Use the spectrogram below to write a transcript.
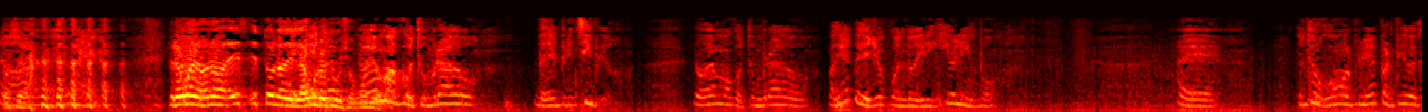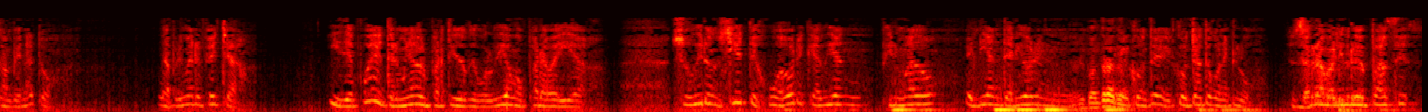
O sea, pero bueno, no, es, es todo lo del Es laburo tuyo, Nos Julio. hemos acostumbrado desde el principio. Nos hemos acostumbrado. Imagínate que yo cuando dirigí Olimpo, eh, nosotros jugamos el primer partido del campeonato, la primera fecha. Y después de terminado el partido que volvíamos para Bahía, subieron siete jugadores que habían firmado el día anterior en El contrato. el, contra- el contrato con el club. Se cerraba el libro de pases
